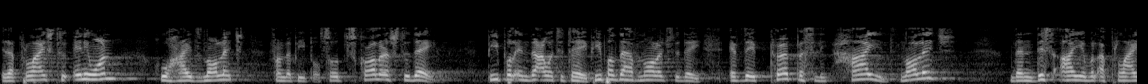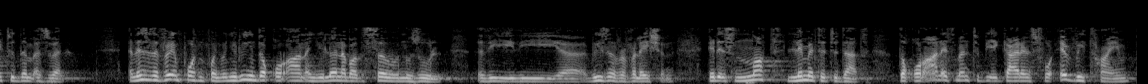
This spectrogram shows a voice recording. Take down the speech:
It applies to anyone who hides knowledge from the people. So scholars today, people in da'wah today, people that have knowledge today, if they purposely hide knowledge, then this ayah will apply to them as well. And this is a very important point. When you read the Quran and you learn about the sabab nuzul, the, the uh, reason of revelation, it is not limited to that. The Quran is meant to be a guidance for every time.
